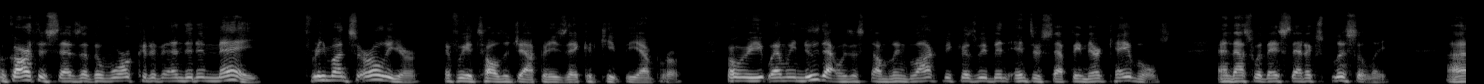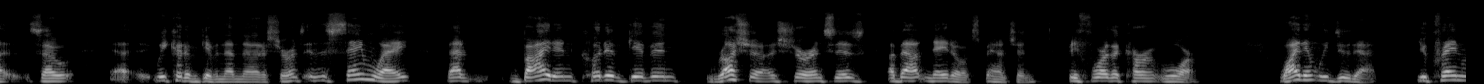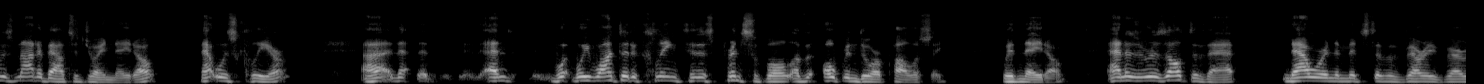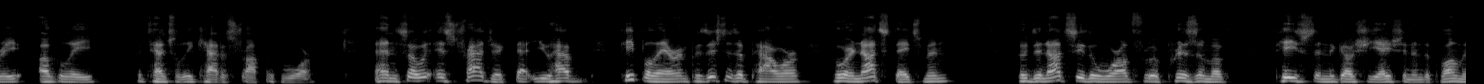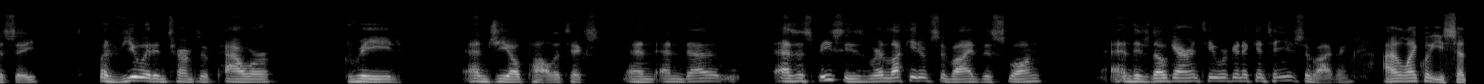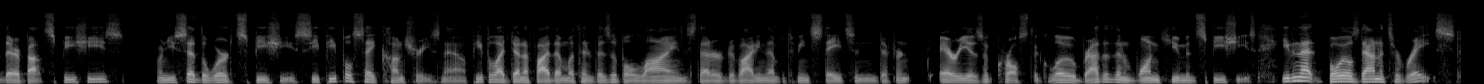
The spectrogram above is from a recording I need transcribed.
MacArthur says that the war could have ended in May, three months earlier, if we had told the Japanese they could keep the emperor. But we, when we knew that was a stumbling block because we've been intercepting their cables. And that's what they said explicitly. Uh, so uh, we could have given them that assurance in the same way that Biden could have given Russia assurances about NATO expansion before the current war. Why didn't we do that? Ukraine was not about to join NATO. That was clear. Uh, that, and we wanted to cling to this principle of open door policy with NATO. And as a result of that, now we're in the midst of a very, very ugly, potentially catastrophic war. And so it's tragic that you have people there in positions of power who are not statesmen, who do not see the world through a prism of peace and negotiation and diplomacy, but view it in terms of power, greed, and geopolitics. And, and uh, as a species, we're lucky to have survived this long, and there's no guarantee we're going to continue surviving. I like what you said there about species when you said the word species. See, people say countries now. People identify them with invisible lines that are dividing them between states and different areas across the globe rather than one human species. Even that boils down into race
